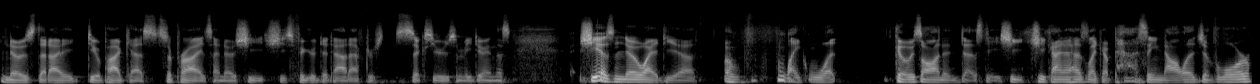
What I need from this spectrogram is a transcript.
knows that I do a podcast. Surprise! I know she she's figured it out after six years of me doing this. She has no idea of like what goes on in Destiny. She she kind of has like a passing knowledge of lore.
